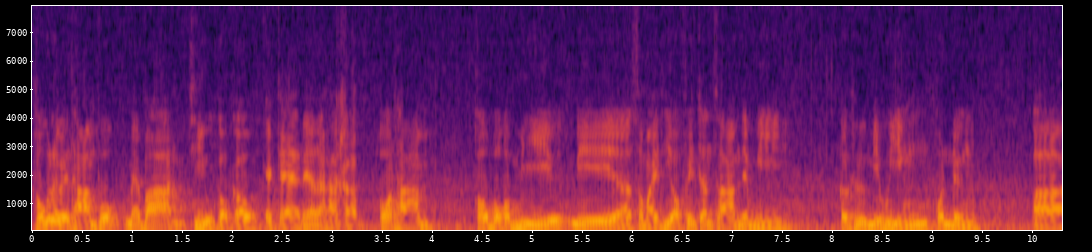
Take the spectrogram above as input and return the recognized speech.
เขาก็เลยไปถามพวกแม่บ้านที่อยู่เก่าๆแก่ๆเนี่ยนะครับครับ เขาก็ถามเขาก็บอกว่ามีมีเอ่อสมัยที่ออฟฟิศชั้นสามเนี่ยมีก็คือมีผู้หญิงคนหนึ่งอ่า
